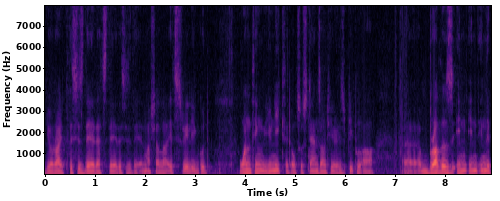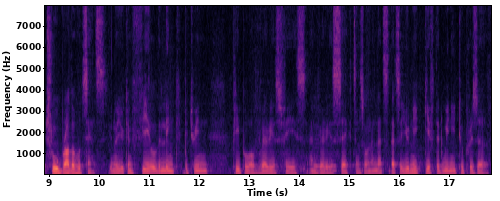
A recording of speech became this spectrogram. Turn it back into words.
you're right, this is there, that's there, this is there. And mashallah, it's really good. One thing unique that also stands out here is people are uh, brothers in, in, in the true brotherhood sense. You know, you can feel the link between people of various faiths and mm various sects and so on. And that's, that's a unique gift that we need to preserve.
